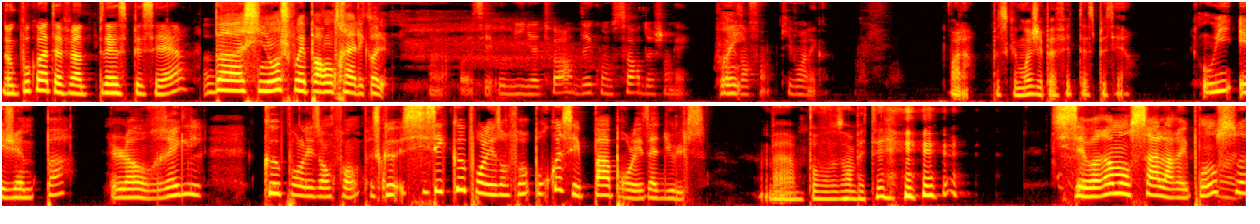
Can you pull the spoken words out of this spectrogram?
Donc pourquoi t'as fait un test PCR Bah sinon je pouvais pas rentrer à l'école. Voilà, ouais, c'est obligatoire dès qu'on sort de Shanghai pour Oui. les enfants qui vont à l'école. Voilà, parce que moi j'ai pas fait de test PCR. Oui, et j'aime pas leurs règles que pour les enfants. Parce que si c'est que pour les enfants, pourquoi c'est pas pour les adultes? Bah pour vous embêter. Si c'est vraiment ça la réponse, Ouais.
